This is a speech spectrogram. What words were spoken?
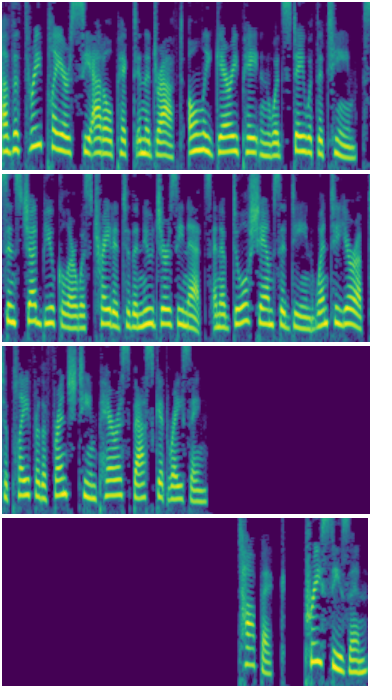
Of the three players Seattle picked in the draft only Gary Payton would stay with the team, since Jud Buechler was traded to the New Jersey Nets and Abdul Shamsid-Deen went to Europe to play for the French team Paris Basket Racing. Topic. Preseason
